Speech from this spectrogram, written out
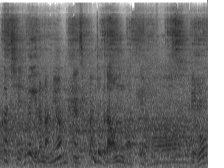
똑같이 새벽에 일어나면 그냥 습관적으로 나오는 것 같아요. 그리고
